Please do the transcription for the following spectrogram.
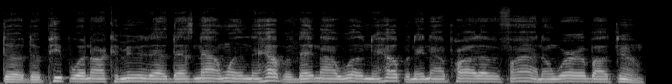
the the people in our community that that's not willing to help. If they're not willing to help and they're not part of it, fine. Don't worry about them.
